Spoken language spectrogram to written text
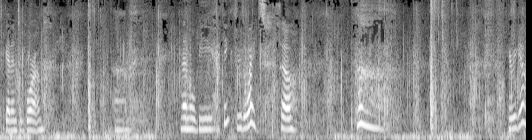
to get into Gorham. Um, then we'll be, I think, through the whites. So, here we go.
